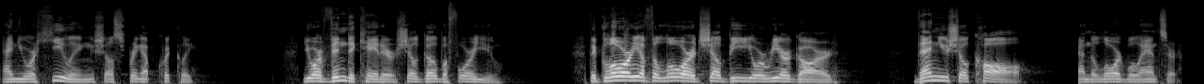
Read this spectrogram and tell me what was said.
and your healing shall spring up quickly. Your vindicator shall go before you. The glory of the Lord shall be your rear guard. Then you shall call, and the Lord will answer.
